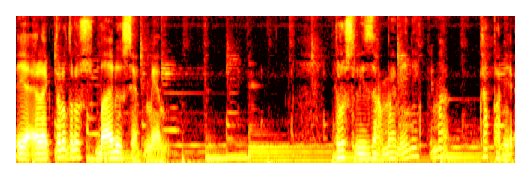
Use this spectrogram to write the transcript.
Iya Electro terus baru Setman terus Lizardman ini kema kapan ya?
